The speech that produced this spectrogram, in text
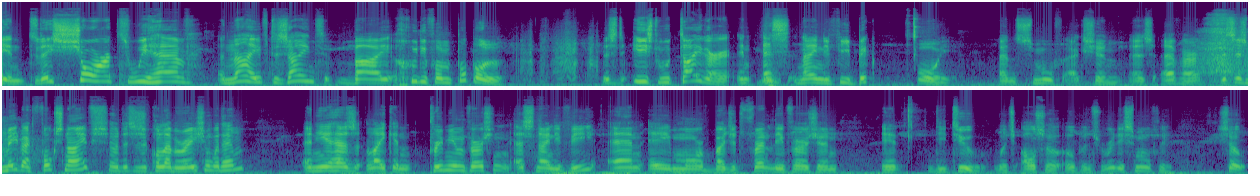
In today's short we have a knife designed by Gudy van Poppel. This is the Eastwood Tiger in S90V Big Boy and smooth action as ever. This is made by Fox Knives, so this is a collaboration with him. And he has like a premium version S90V and a more budget friendly version in D2, which also opens really smoothly. So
